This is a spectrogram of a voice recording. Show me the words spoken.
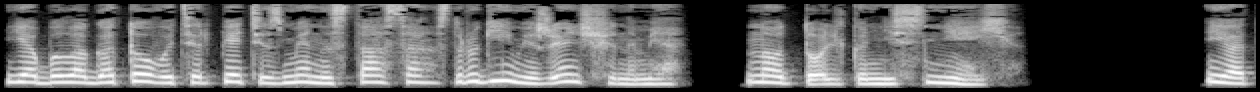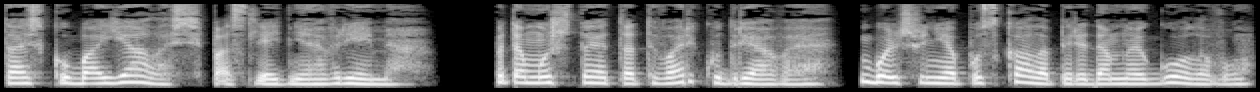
я была готова терпеть измены Стаса с другими женщинами, но только не с ней. Я Таську боялась последнее время, потому что эта тварь кудрявая больше не опускала передо мной голову,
